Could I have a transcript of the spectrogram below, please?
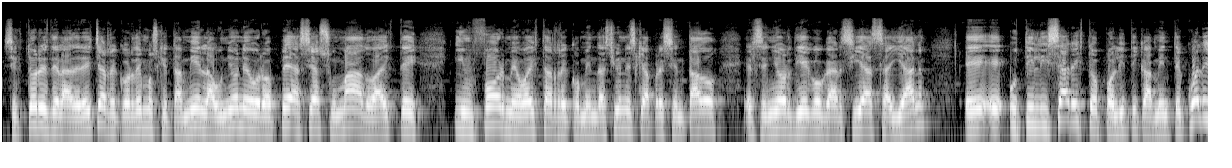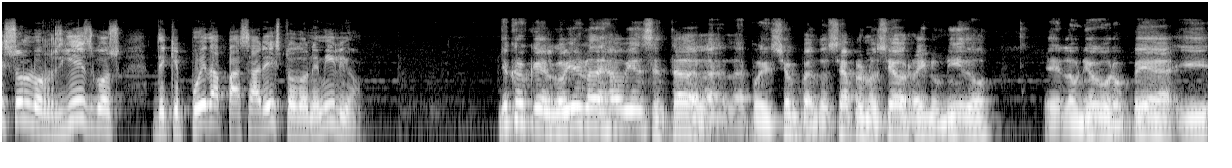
sectores de la derecha, recordemos que también la Unión Europea se ha sumado a este informe o a estas recomendaciones que ha presentado el señor Diego García Sayán, eh, eh, utilizar esto políticamente. ¿Cuáles son los riesgos de que pueda pasar esto, don Emilio? Yo creo que el gobierno ha dejado bien sentada la, posición cuando se ha pronunciado Reino Unido, eh, la Unión Europea y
